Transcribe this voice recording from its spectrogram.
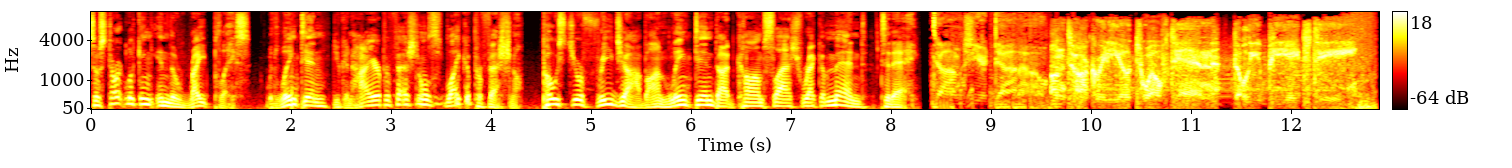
So start looking in the right place. With LinkedIn, you can hire professionals like a professional. Post your free job on linkedin.com slash recommend today. Dom Giordano on Talk Radio 1210 WPHT.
